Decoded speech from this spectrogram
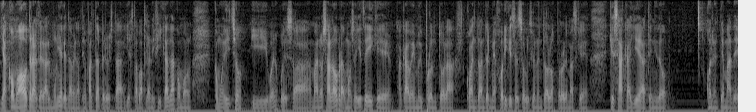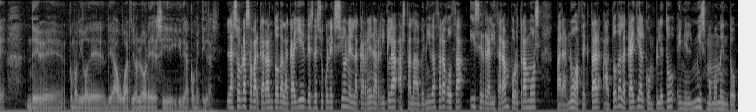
ya como a otras de la Almunia que también hacían falta, pero esta ya estaba planificada, como, como he dicho, y bueno, pues a manos a la obra, como se dice, y que acabe muy pronto, la cuanto antes mejor y que se solucionen todos los problemas que, que esa calle ha tenido con el tema de, como digo, de, aguas, de olores y, de acometidas. Las obras abarcarán toda la calle desde su conexión en la carrera Ricla hasta la avenida Zaragoza y se realizarán por tramos para no afectar a toda la calle al completo en el mismo momento.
